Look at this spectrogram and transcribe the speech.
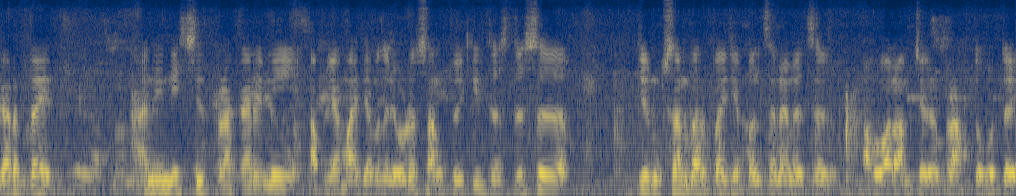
करतायत. आणि निश्चित प्रकारे मी आपल्या माझ्याबद्दल एवढं सांगतोय की जसजसं जे नुकसान भरपाईचे पंचनाम्याचं अहवाल आमच्याकडे प्राप्त होतोय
